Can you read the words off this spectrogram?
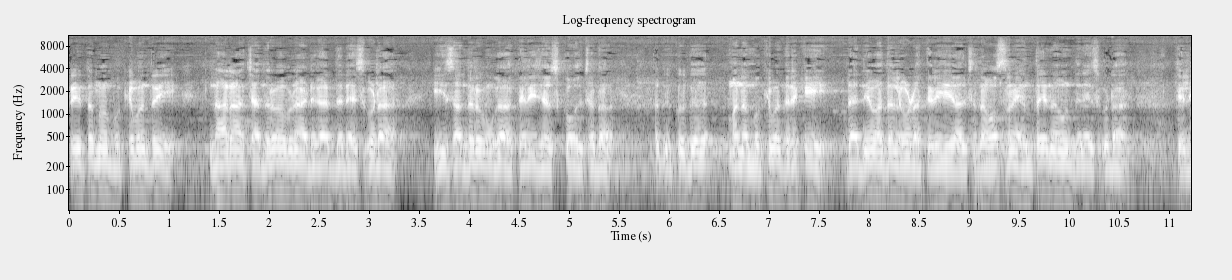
ప్రీతమ ముఖ్యమంత్రి నారా చంద్రబాబు నాయుడు గారి అనేసి కూడా ఈ సందర్భంగా తెలియజేసుకోవాల్సిన మన ముఖ్యమంత్రికి ధన్యవాదాలు కూడా తెలియజేయాల్సిన అవసరం ఎంతైనా ఉందనేసి కూడా తెలియ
